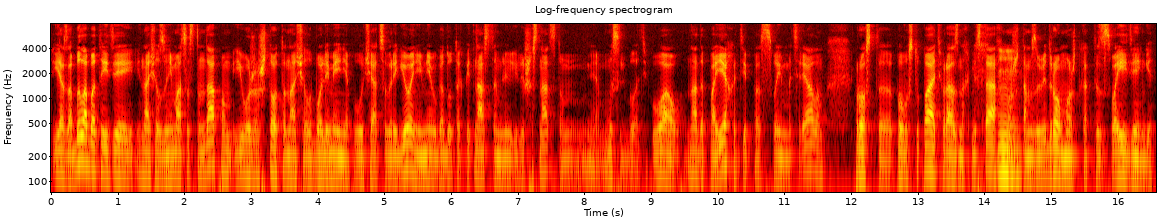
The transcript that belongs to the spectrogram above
я забыл об этой идее и начал заниматься стендапом, и уже что-то начало более-менее получаться в регионе, и мне в году так 15 или 16 мне мысль была, типа, вау, надо поехать, типа, своим материалом, просто повыступать в разных местах, mm-hmm. может, там за ведро, может, как-то за свои деньги.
